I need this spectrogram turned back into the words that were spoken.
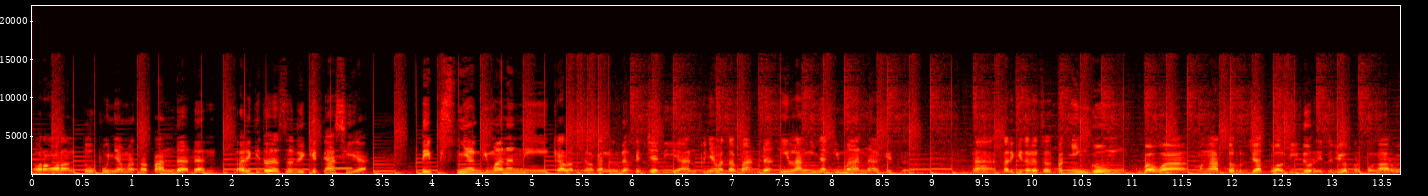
orang-orang tuh punya mata panda Dan tadi kita udah sedikit ngasih ya Tipsnya gimana nih kalau misalkan udah kejadian punya mata panda Ngilanginnya gimana gitu. Nah tadi kita udah sempat nyinggung bahwa mengatur jadwal tidur itu juga berpengaruh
